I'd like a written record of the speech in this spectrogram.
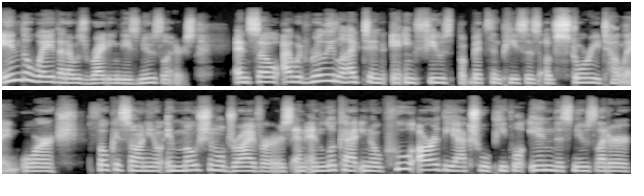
in the way that I was writing these newsletters. And so I would really like to infuse bits and pieces of storytelling or focus on, you know, emotional drivers and, and look at, you know, who are the actual people in this newsletter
